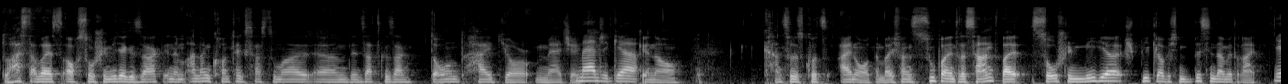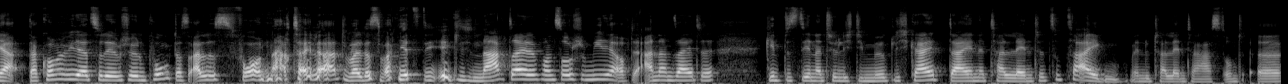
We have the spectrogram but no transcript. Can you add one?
Du hast aber jetzt auch Social Media gesagt. In einem anderen Kontext hast du mal ähm, den Satz gesagt, don't hide your magic. Magic, ja. Genau. Kannst du das kurz einordnen? Weil ich fand es super interessant, weil Social Media spielt, glaube ich, ein bisschen damit rein. Ja, da kommen wir wieder zu dem schönen Punkt, dass alles Vor- und Nachteile hat, weil das waren jetzt die ekligen Nachteile von Social Media. Auf der anderen Seite gibt es dir natürlich die Möglichkeit, deine Talente zu zeigen, wenn du Talente hast. Und äh,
